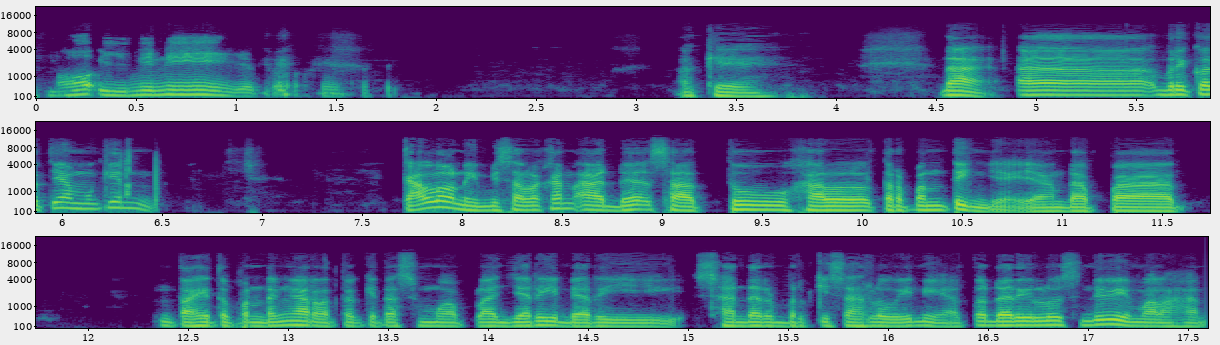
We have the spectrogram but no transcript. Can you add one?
oh ini nih gitu, Gitu. Oke. Nah, eh, berikutnya mungkin kalau nih misalkan ada satu hal terpenting ya yang dapat entah itu pendengar atau kita semua pelajari dari sadar berkisah lo ini atau dari lo sendiri malahan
